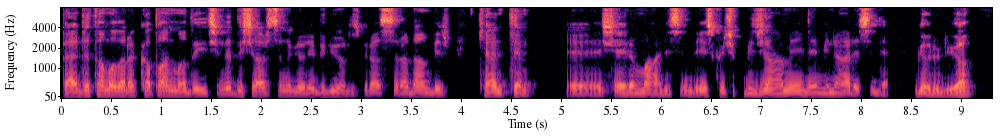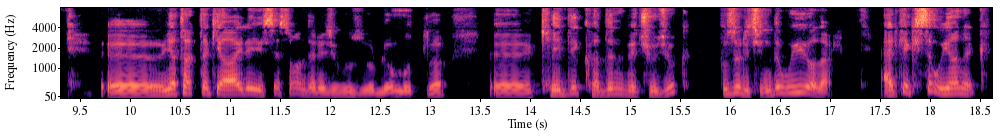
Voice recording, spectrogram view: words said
Perde tam olarak kapanmadığı için de dışarısını görebiliyoruz. Biraz sıradan bir kentin, e, şehrin mahallesindeyiz. Küçük bir cami ile minaresi de görülüyor. E, yataktaki aile ise son derece huzurlu, mutlu. E, kedi, kadın ve çocuk huzur içinde uyuyorlar. Erkek ise uyanık.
